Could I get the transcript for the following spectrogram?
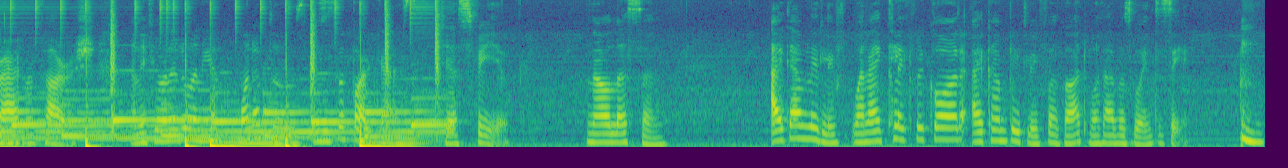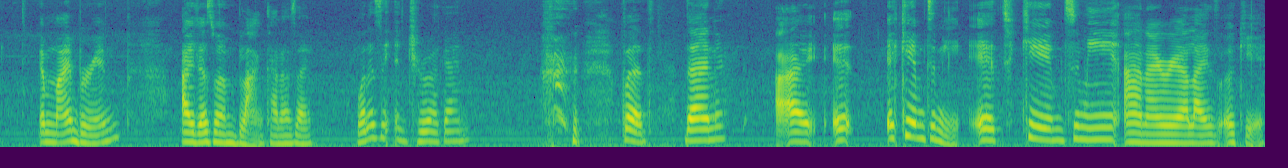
and flourish. And if you want to do any one of those, this is a podcast just for you. Now, listen. I completely, when I clicked record, I completely forgot what I was going to say. In my brain, I just went blank and I was like, what is the intro again? but then I it it came to me. It came to me and I realized, okay,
